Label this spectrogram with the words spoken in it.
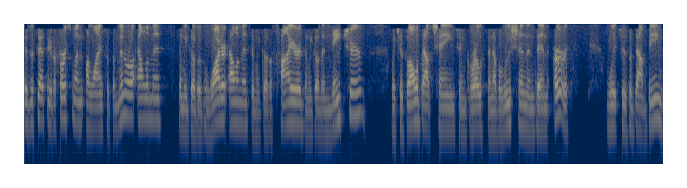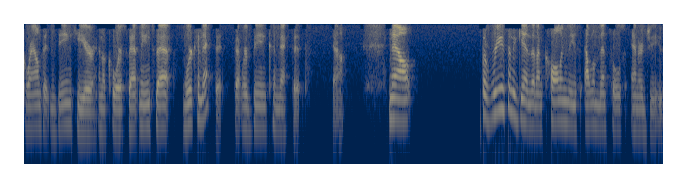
as it says here, the first one aligns with the mineral element, then we go to the water element, then we go to fire, then we go to nature, which is all about change and growth and evolution, and then earth, which is about being grounded and being here. And of course, that means that we're connected, that we're being connected. Yeah. Now, the reason again that I'm calling these elementals energies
